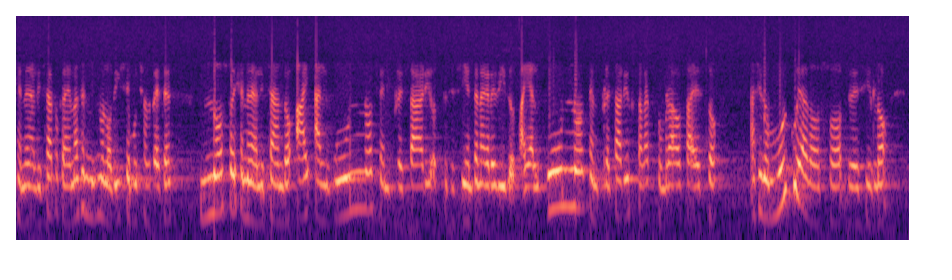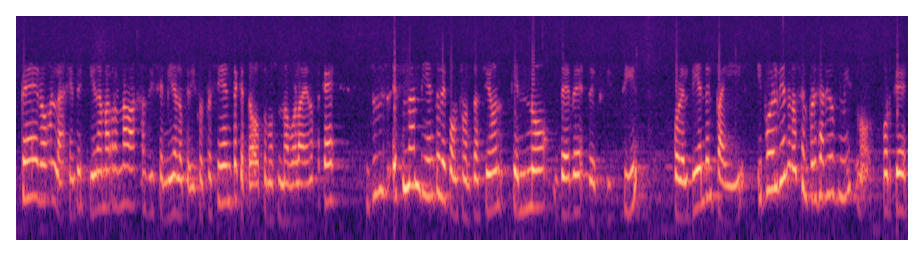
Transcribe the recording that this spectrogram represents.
generalizar, porque además él mismo lo dice muchas veces, no estoy generalizando, hay algunos empresarios que se sienten agredidos, hay algunos empresarios que están acostumbrados a esto, ha sido muy cuidadoso de decirlo, pero la gente quiere amarrar navajas dice, mira lo que dijo el presidente, que todos somos una bola de no sé qué. Entonces es un ambiente de confrontación que no debe de existir por el bien del país y por el bien de los empresarios mismos, porque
